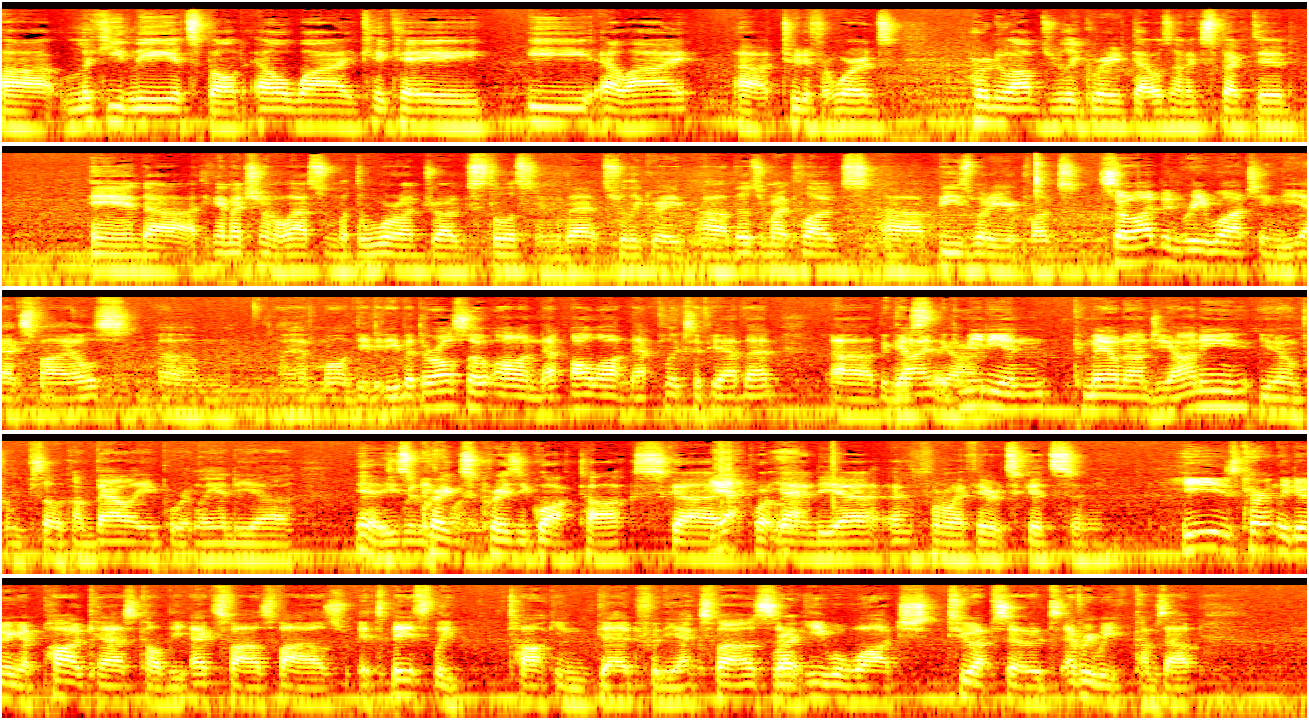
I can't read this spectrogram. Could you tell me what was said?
Uh, Lykke Li, it's spelled L Y K K E L I, uh, two different words. Her new album's really great. That was unexpected. And uh, I think I mentioned on the last one, but the War on Drugs. Still listening to that. It's really great. Uh, those are my plugs. Uh, Bees, what are your plugs? So I've been rewatching the X Files. Um, I have them all on DVD, but they're also on all on Netflix if you have that. Uh, the Yes, guy, the are. comedian Kumail Nanjiani, you know him from Silicon Valley, Portlandia. Yeah, he's, really Craig's funny. crazy guac talks guy. Yeah, Portlandia. uh, One of my favorite skits. And He is currently doing a podcast called the X Files Files. It's basically Talking Dead for the X Files. So Right. he will watch two episodes every week. It comes out.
